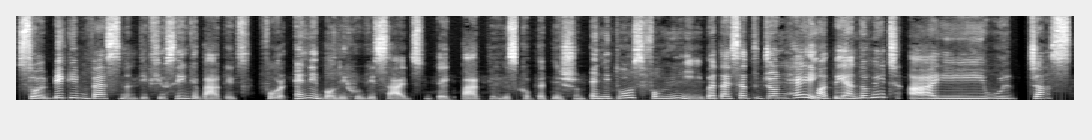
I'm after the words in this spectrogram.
So a big investment, if you think about it, for anybody who decides to take part in this competition. And it was for me. But I said to John, hey, at the end of it, I will just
